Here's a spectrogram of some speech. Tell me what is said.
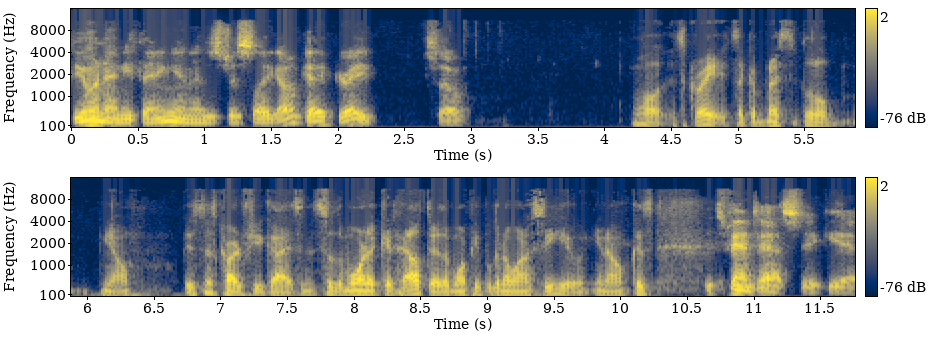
doing anything, and it was just like, okay, great. So, Well, it's great. It's like a nice little, you know, business card for you guys. And so the more that gets out there, the more people are going to want to see you. You know, because it's fantastic. Yeah.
